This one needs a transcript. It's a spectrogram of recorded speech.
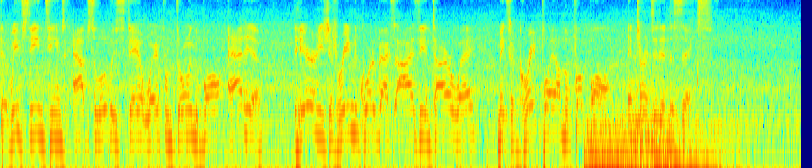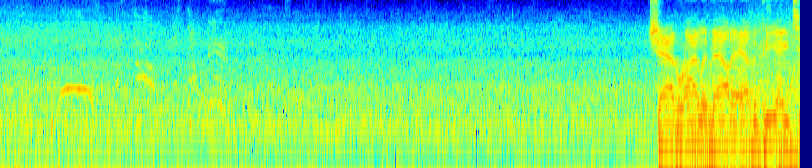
that we've seen teams absolutely stay away from throwing the ball at him. Here, he's just reading the quarterback's eyes the entire way, makes a great play on the football, and turns it into six. Chad Ryland now to add the PAT.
